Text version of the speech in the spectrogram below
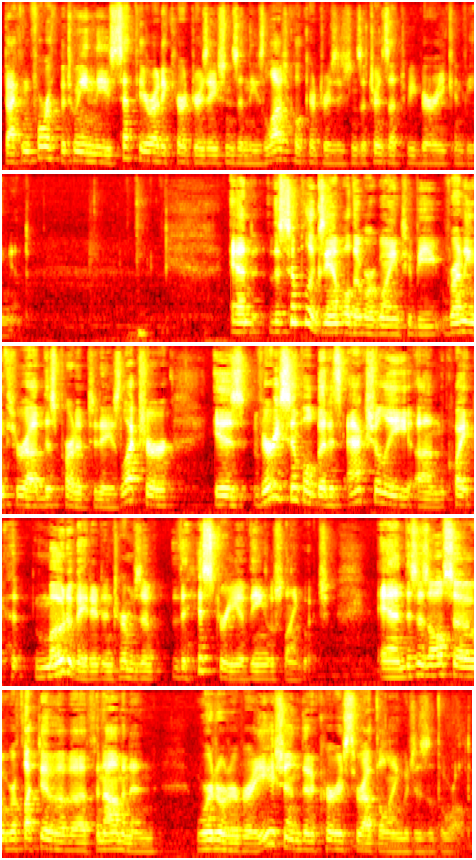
back and forth between these set theoretic characterizations and these logical characterizations. It turns out to be very convenient. And the simple example that we're going to be running throughout this part of today's lecture is very simple, but it's actually um, quite motivated in terms of the history of the English language. And this is also reflective of a phenomenon, word order variation, that occurs throughout the languages of the world.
